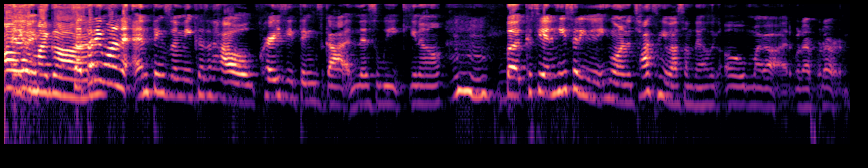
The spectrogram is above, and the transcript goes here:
Oh my God. So I thought he wanted to end things with me because of how crazy things got in this week, you know. Mm-hmm. But because he and he said he, he wanted to talk to me about something, I was like, oh my god, whatever, whatever.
